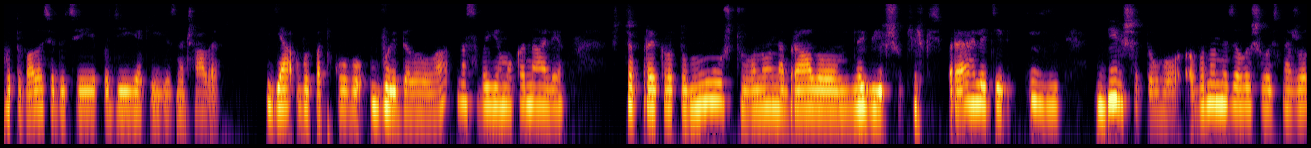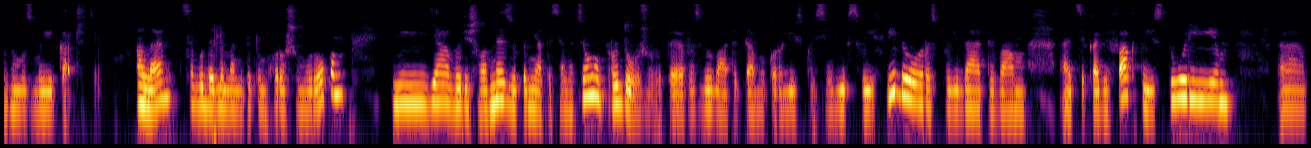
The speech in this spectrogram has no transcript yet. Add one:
готувалися до цієї події, як її відзначали, я випадково видалила на своєму каналі. Ще прикро тому, що воно набрало найбільшу кількість переглядів, і більше того, воно не залишилось на жодному з моїх гаджетів. Але це буде для мене таким хорошим уроком, і я вирішила не зупинятися на цьому, продовжувати розвивати тему королівської сім'ї в своїх відео, розповідати вам е, цікаві факти, історії, ем,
